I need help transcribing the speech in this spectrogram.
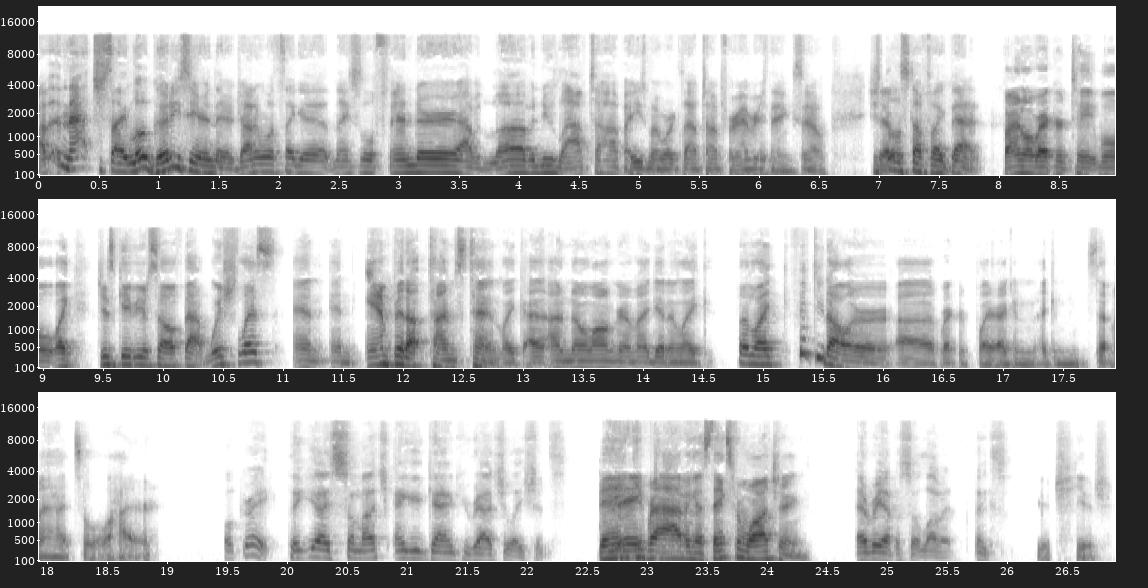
Other than that, just like little goodies here and there. Johnny wants like a nice little fender. I would love a new laptop. I use my work laptop for everything. So just yep. little stuff like that. Final record table. Like just give yourself that wish list and and amp it up times 10. Like I, am no longer am I getting like the like $50 uh record player. I can I can set my heights a little higher. Well, great. Thank you guys so much. And again, congratulations. Thank, Thank you for having us. Thanks for watching. Every episode, love it. Thanks. Huge, huge.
